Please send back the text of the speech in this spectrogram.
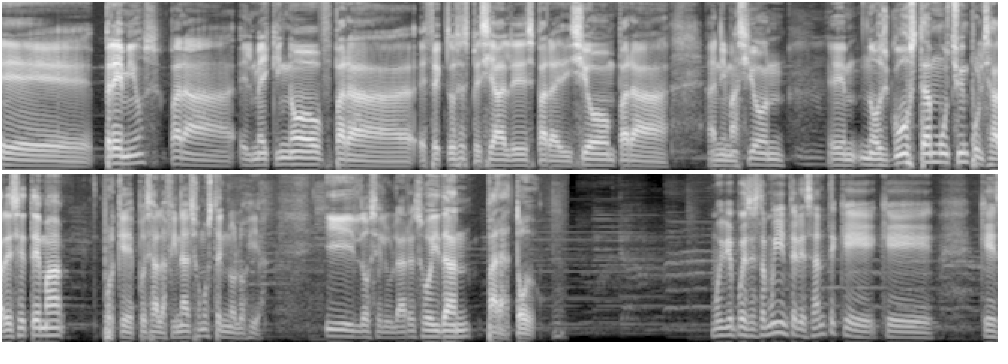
eh, premios para el making of, para efectos especiales, para edición, para animación. Eh, nos gusta mucho impulsar ese tema porque pues a la final somos tecnología y los celulares hoy dan para todo. Muy bien, pues está muy interesante que, que que,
